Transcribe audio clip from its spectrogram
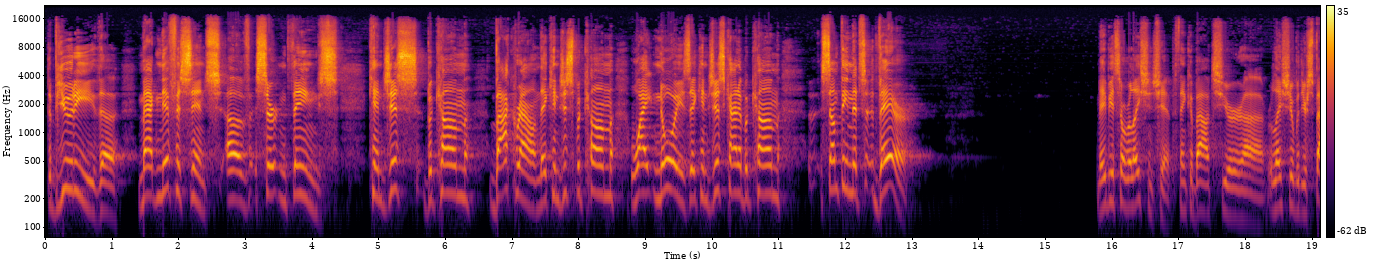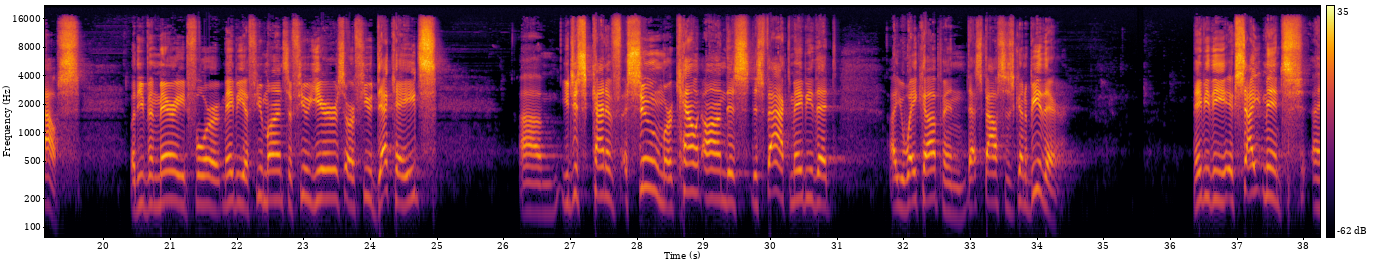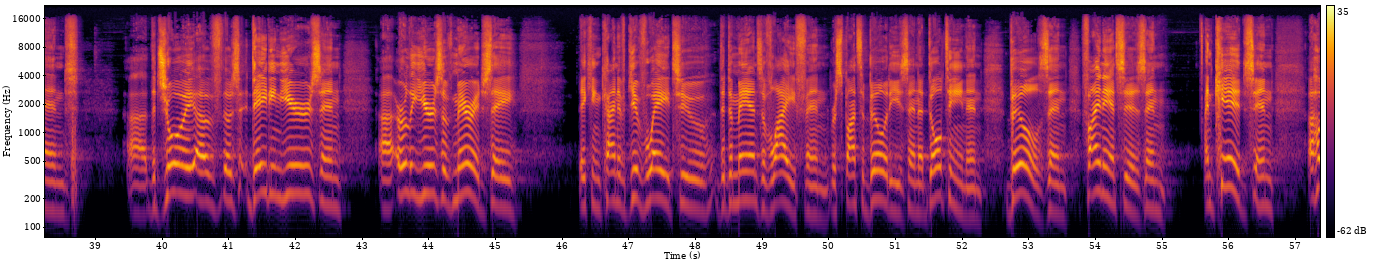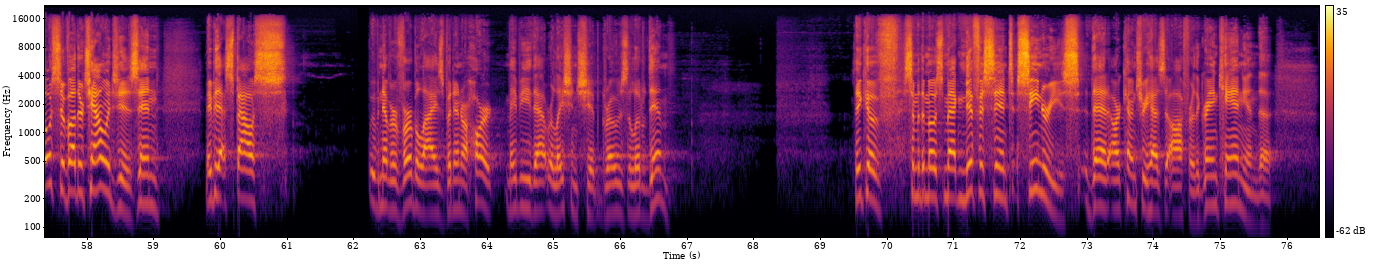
The beauty, the magnificence of certain things can just become background. They can just become white noise. They can just kind of become something that's there. Maybe it's a relationship. Think about your uh, relationship with your spouse. Whether you've been married for maybe a few months, a few years, or a few decades, um, you just kind of assume or count on this, this fact, maybe that uh, you wake up and that spouse is going to be there. Maybe the excitement and uh, the joy of those dating years and uh, early years of marriage, they they can kind of give way to the demands of life and responsibilities and adulting and bills and finances and, and kids and a host of other challenges. And maybe that spouse we've never verbalized, but in our heart, maybe that relationship grows a little dim. Think of some of the most magnificent sceneries that our country has to offer the Grand Canyon, the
